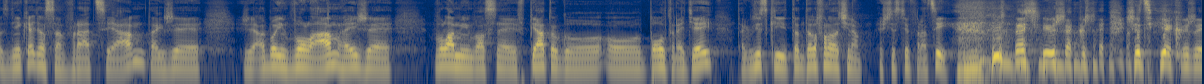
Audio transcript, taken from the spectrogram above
z niekaďa sa vraciam, takže, že, alebo im volám, hej, že volám im vlastne v piatok o, o pol tretej, tak vždycky ten telefón začínam, ešte ste v práci? už akože, všetci akože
